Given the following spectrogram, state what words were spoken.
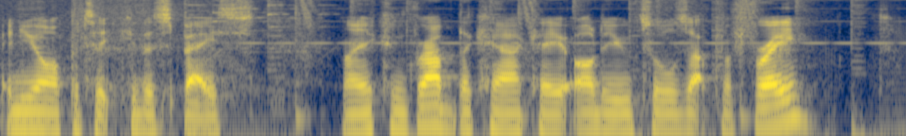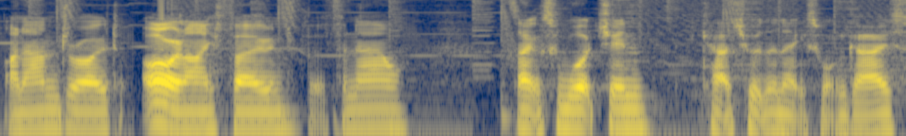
in your particular space. Now you can grab the KRK Audio Tools app for free on Android or an iPhone, but for now, thanks for watching, catch you at the next one guys.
